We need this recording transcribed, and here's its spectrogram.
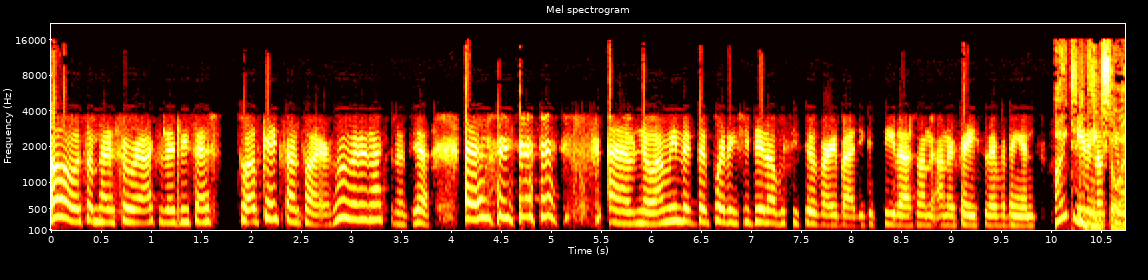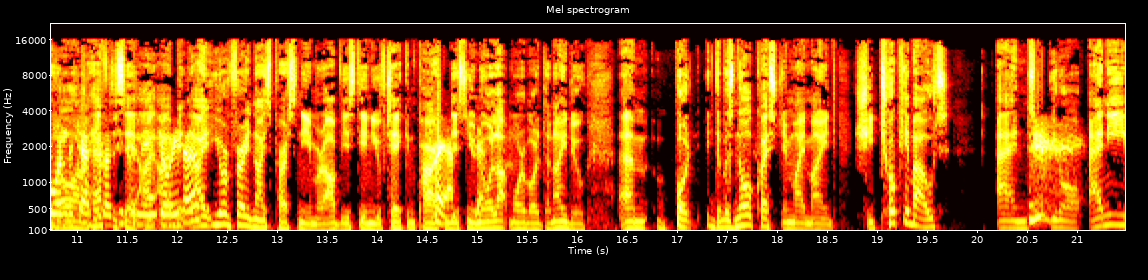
Oh, somehow Sura accidentally set 12 cakes on fire. Who had an accident? Yeah. Um, um, no, I mean, the, the poor thing, she did obviously feel very bad. You could see that on, on her face and everything. And I didn't even think so at all. I have to say, I, I mean. I, you're a very nice person, Emer, obviously, and you've taken part I in this. You yeah. know a lot more about it than I do. Um, but there was no question in my mind. She took him out. And you know any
